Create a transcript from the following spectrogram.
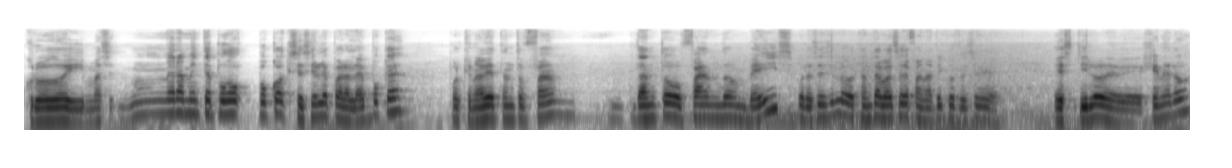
crudo y más meramente poco, poco accesible para la época porque no había tanto fan tanto fandom base por así decirlo tanta base de fanáticos de ese estilo de género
